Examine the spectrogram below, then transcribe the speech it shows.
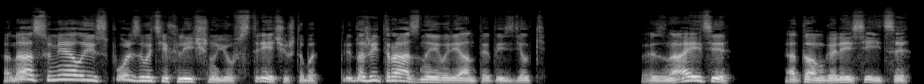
Она сумела использовать их личную встречу, чтобы предложить разные варианты этой сделки. Вы знаете о том галисийце,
